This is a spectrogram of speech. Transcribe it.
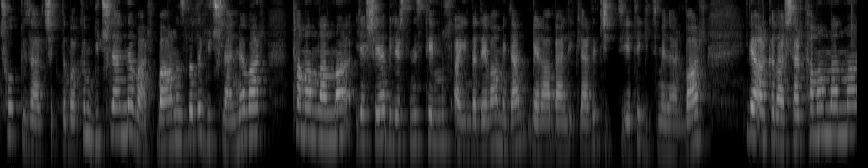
Çok güzel çıktı bakın güçlenme var, bağınızda da güçlenme var. Tamamlanma yaşayabilirsiniz. Temmuz ayında devam eden beraberliklerde ciddiyete gitmeler var. Ve arkadaşlar tamamlanma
